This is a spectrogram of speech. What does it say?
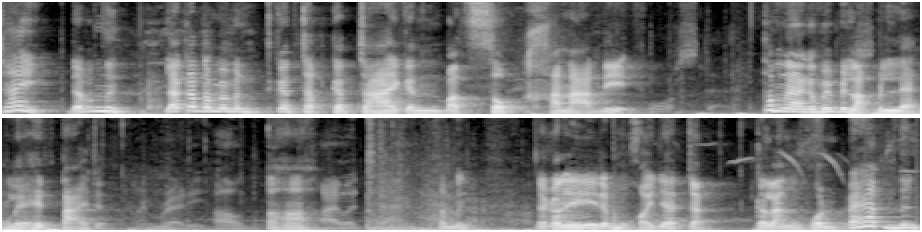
ใช่เดี๋ยวแป๊บนึงแล้วก็ทำไมมันกระจัดกระจายกันบัดซบขนาดนี้ Forster. ทำงานกันไม่เป็นหลักเป็นแหล่งเลยให้ตายเถอะ I'm ready. I'll อ่าฮะ I'll attack. แป๊บนึงแล้วก็นี้เดี๋ยวผมขออนุญาตจัดกำลังพลแป๊บนึง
